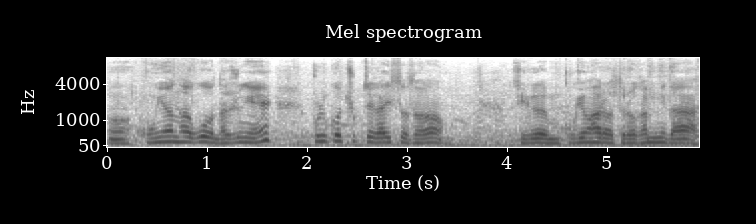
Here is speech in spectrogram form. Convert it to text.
어, 공연하고 나중에 불꽃 축제가 있어서 지금 구경하러 들어갑니다.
